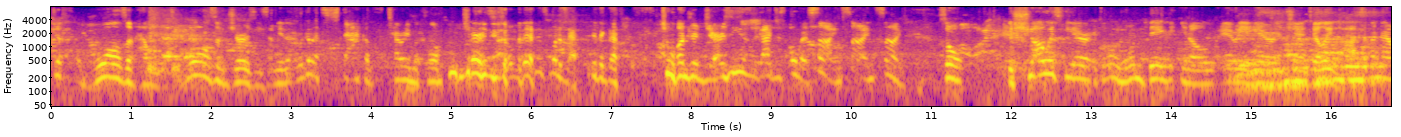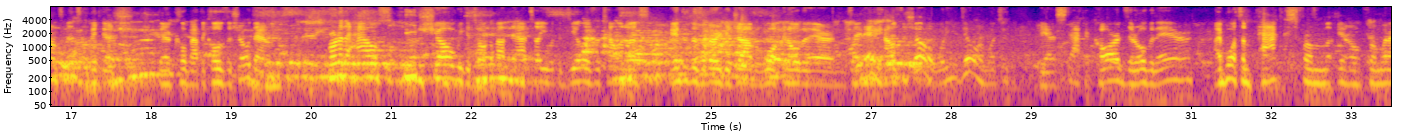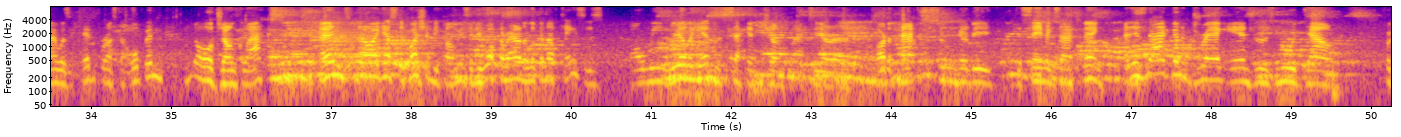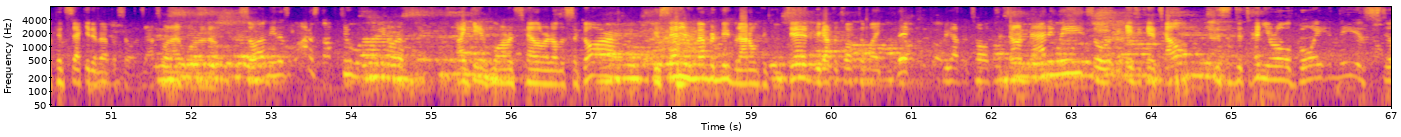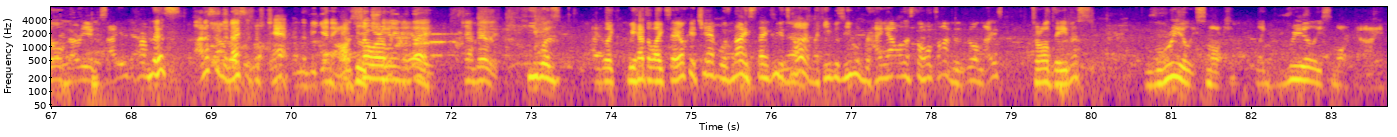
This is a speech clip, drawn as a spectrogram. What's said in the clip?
Just walls of helmets, walls of jerseys. I mean, look at that stack of Terry McLaurin jerseys over there. What is that? You think that's 200 jerseys? The guy just oh, over sign, sign, sign. So the show is here. It's all in one big, you know, area here in Chantilly. Lots of announcements. I think they're, they're about to close the show down. Front of the house, huge show. We could talk about that. Tell you what the dealers are telling us. Andrew does a very good job of walking over there and saying, "Hey, how's the show? What are you doing? What's it?" He had a stack of cards. They're over there. I bought some packs from you know from when I was a kid for us to open, all junk wax. And you know, I guess the question becomes: if you walk around and look enough cases, are we really in the second junk wax era? Are the packs soon going to be the same exact thing? And is that going to drag Andrew's mood down for consecutive episodes? That's what I want to know. So, I mean, there's a lot of stuff to, uh, you know, I gave Lawrence Taylor another cigar. He said he remembered me, but I don't think he did. We got to talk to Mike Vick. We got to talk to Don Mattingly. So, in case you can't tell, this is the 10 year old boy in me is still very excited from this. Honestly, the nicest was Champ in the beginning. Oh, it was dude, so Champ early in the day. Champ Bailey. He was I, like, we had to like say, okay, Champ was nice. Thanks for your Yeah. time. Like, he was, he would hang out with us the whole time. It was real nice. Terrell Davis, really smart, like, really smart guy.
